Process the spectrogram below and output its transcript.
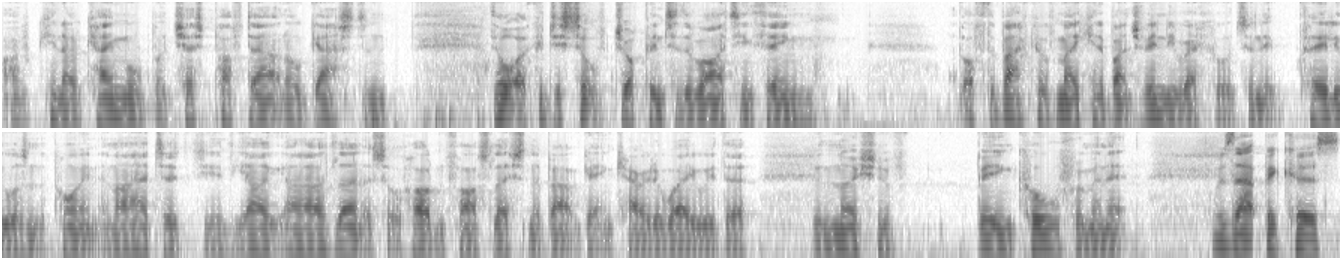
I you know came all my chest puffed out and all gassed and thought I could just sort of drop into the writing thing off the back of making a bunch of indie records, and it clearly wasn't the point. And I had to, you know, I, I'd learned a sort of hard and fast lesson about getting carried away with the, with the notion of being cool for a minute. Was that because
